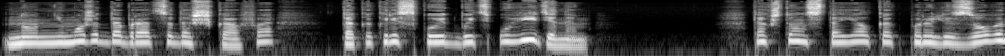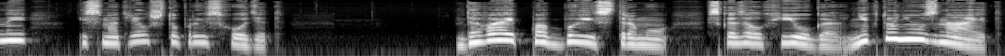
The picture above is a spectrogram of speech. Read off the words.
но он не может добраться до шкафа, так как рискует быть увиденным. Так что он стоял как парализованный и смотрел, что происходит. «Давай по-быстрому», — сказал Хьюго, — «никто не узнает».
